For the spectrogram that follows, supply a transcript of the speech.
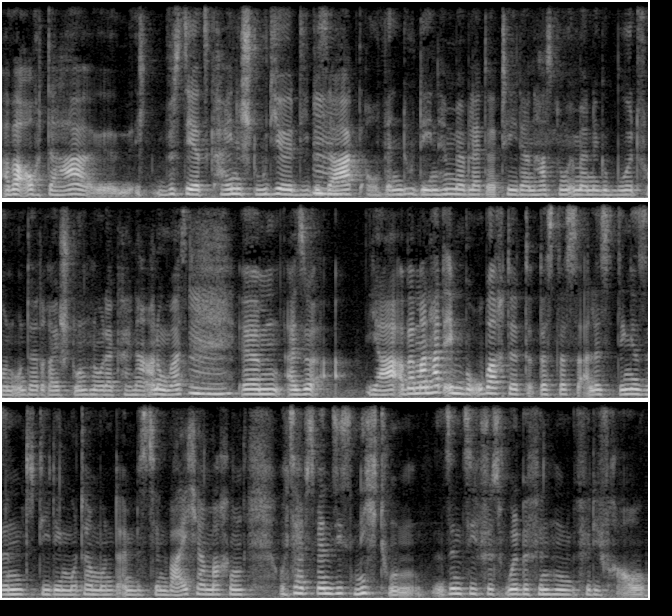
Aber auch da, äh, ich wüsste jetzt keine Studie, die besagt, oh, wenn du den Himbeerblättertee, dann hast du immer eine Geburt von unter drei Stunden oder keine Ahnung was. Ähm, also ja, aber man hat eben beobachtet, dass das alles Dinge sind, die den Muttermund ein bisschen weicher machen. Und selbst wenn sie es nicht tun, sind sie fürs Wohlbefinden für die Frau.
